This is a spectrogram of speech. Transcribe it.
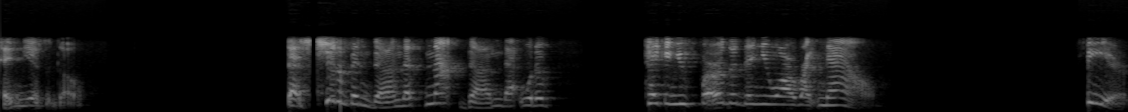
10 years ago, that should have been done, that's not done, that would have taken you further than you are right now. Fear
